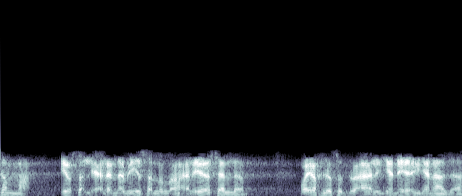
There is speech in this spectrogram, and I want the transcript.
ثم يصلي على النبي صلى الله عليه وسلم. ويخلص الدعاء للجنازة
